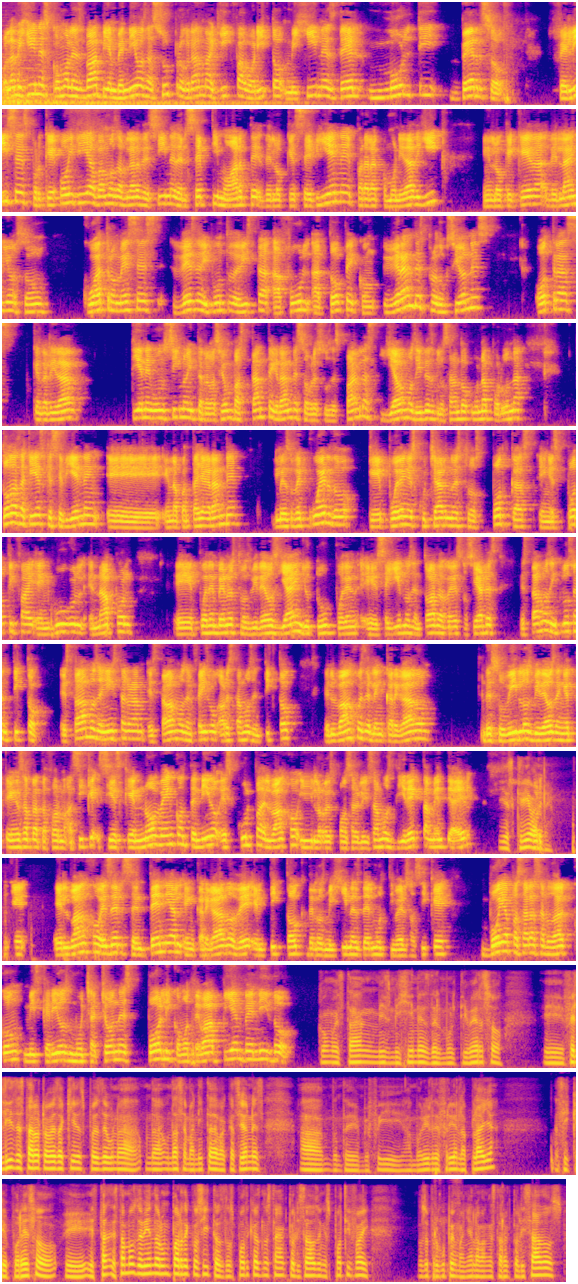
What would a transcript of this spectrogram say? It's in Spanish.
Hola Mijines, ¿cómo les va? Bienvenidos a su programa geek favorito, Mijines del Multiverso. Felices porque hoy día vamos a hablar de cine, del séptimo arte, de lo que se viene para la comunidad geek en lo que queda del año. Son cuatro meses desde mi punto de vista a full, a tope, con grandes producciones, otras que en realidad tienen un signo de interrogación bastante grande sobre sus espaldas y ya vamos a ir desglosando una por una todas aquellas que se vienen eh, en la pantalla grande. Les recuerdo que pueden escuchar nuestros podcasts en Spotify, en Google, en Apple. Eh, pueden ver nuestros videos ya en YouTube, pueden eh, seguirnos en todas las redes sociales. Estamos incluso en TikTok. Estábamos en Instagram, estábamos en Facebook, ahora estamos en TikTok. El Banjo es el encargado de subir los videos en, esa plataforma. Así que si es que no ven contenido, es culpa del Banjo y lo responsabilizamos directamente a él. Y escríbanle. Porque el Banjo es el centennial encargado del TikTok de los mijines del multiverso. Así que voy a pasar a saludar con mis queridos muchachones. Poli, ¿cómo te va? Bienvenido. ¿Cómo están mis mijines del multiverso? Eh, feliz de estar otra vez aquí después de una, una, semanita de vacaciones ah, donde me fui a morir de frío en la playa. Así que por eso eh, estamos debiendo un par de cositas. Los podcasts no están actualizados en Spotify. No se preocupen, mañana van a estar actualizados.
